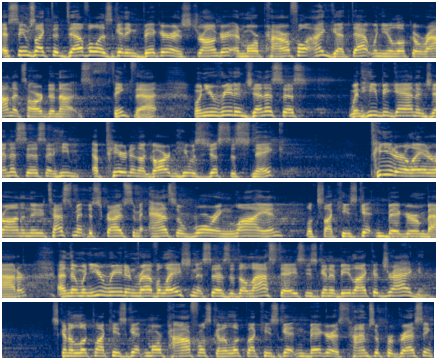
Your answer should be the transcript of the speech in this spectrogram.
It seems like the devil is getting bigger and stronger and more powerful. I get that. When you look around, it's hard to not think that. When you read in Genesis, when he began in Genesis and he appeared in the garden, he was just a snake. Peter, later on in the New Testament, describes him as a roaring lion. Looks like he's getting bigger and badder. And then when you read in Revelation, it says that the last days he's going to be like a dragon. It's going to look like he's getting more powerful. It's going to look like he's getting bigger as times are progressing.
